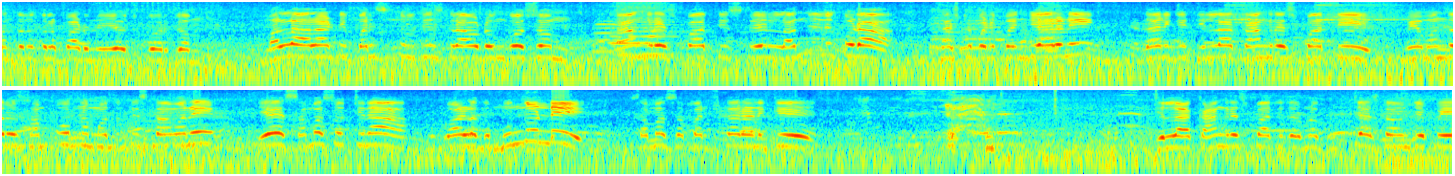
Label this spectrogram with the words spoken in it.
సంతనతులపాడు నియోజకవర్గం. మళ్ళా అలాంటి పరిస్థితులు తీసుకురావడం కోసం కాంగ్రెస్ పార్టీ శ్రేణులందరినీ కూడా కష్టపడి పనిచేయాలని దానికి జిల్లా కాంగ్రెస్ పార్టీ మేమందరూ సంపూర్ణ మద్దతు ఇస్తామని ఏ సమస్య వచ్చినా వాళ్ళకు ముందుండి సమస్య పరిష్కారానికి జిల్లా కాంగ్రెస్ పార్టీ తరఫున కృషి చేస్తామని చెప్పి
